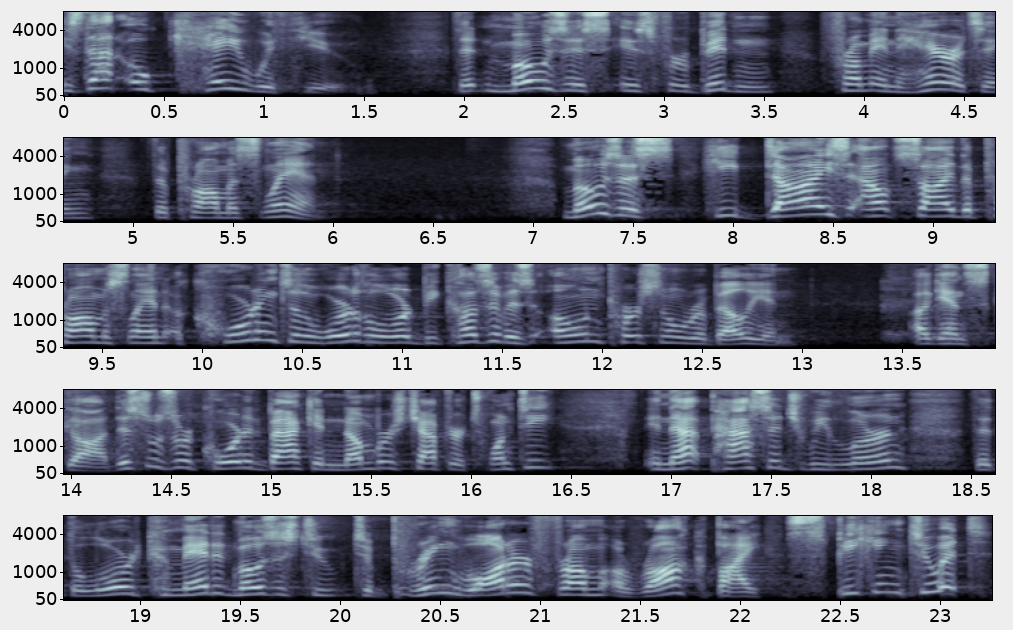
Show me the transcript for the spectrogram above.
is that okay with you that Moses is forbidden from inheriting the promised land? Moses, he dies outside the promised land according to the word of the Lord because of his own personal rebellion against God. This was recorded back in Numbers chapter 20. In that passage, we learn that the Lord commanded Moses to, to bring water from a rock by speaking to it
